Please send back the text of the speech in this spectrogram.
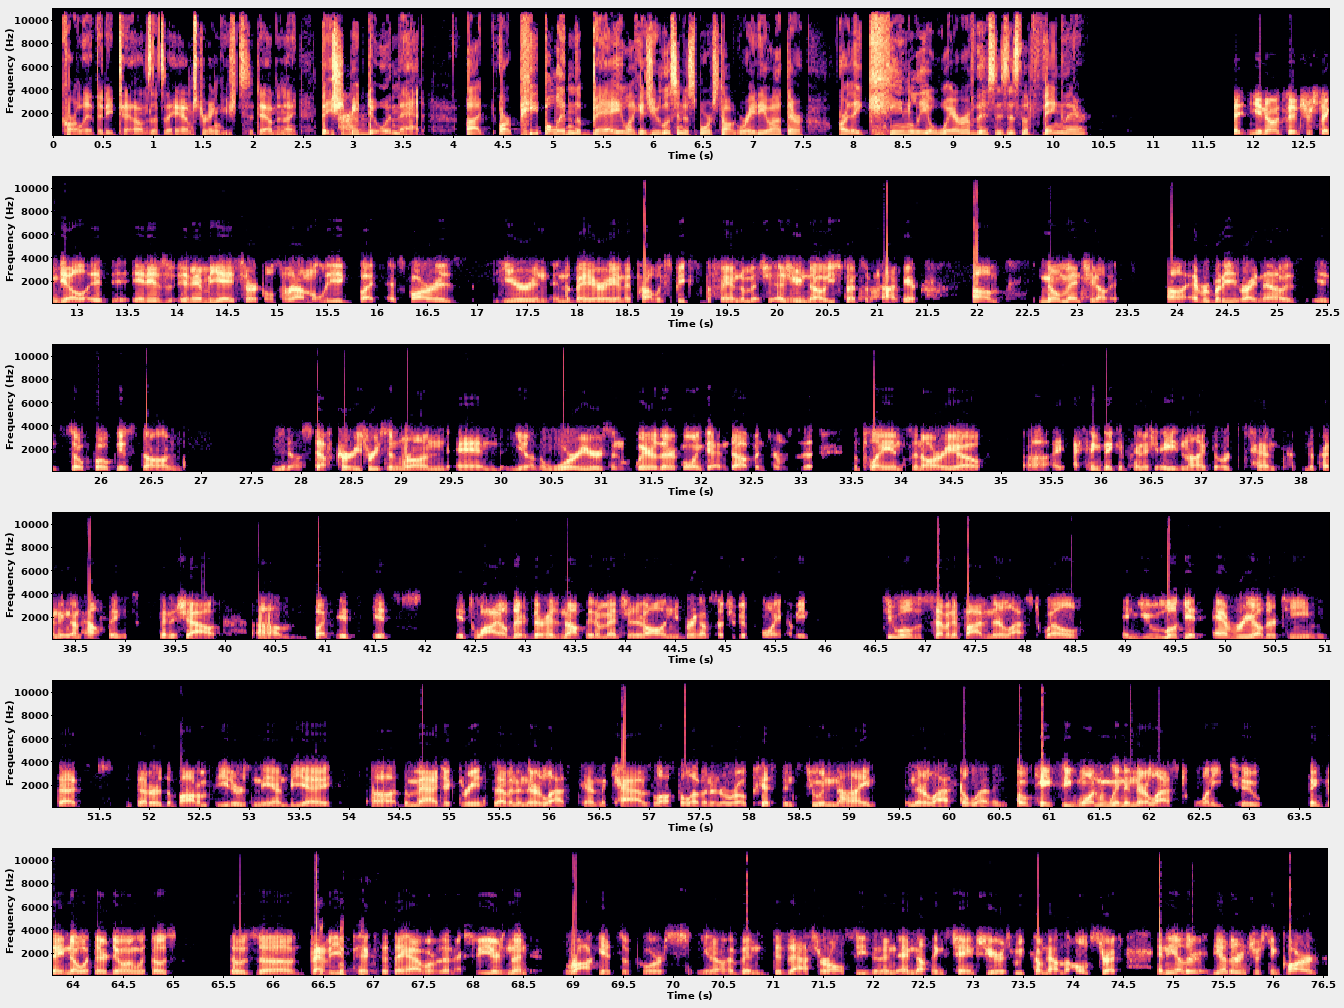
Karl-Anthony Towns, that's a hamstring. You should sit down tonight. They should be doing that. Uh, are people in the Bay, like as you listen to sports talk radio out there, are they keenly aware of this? Is this the thing there? Uh, you know, it's interesting, Gil. It, it is in NBA circles around the league, but as far as here in, in the Bay Area, and it probably speaks to the fandom. As, as you know, you spent some time here. Um, no mention of it. Uh, everybody right now is is so focused on you know Steph Curry's recent run and you know the Warriors and where they're going to end up in terms of the the play-in scenario. Uh, I, I think they could finish eighth, ninth, or tenth, depending on how things finish out. Um, but it's it's it's wild. There there has not been a mention at all. And you bring up such a good point. I mean, T Wolves is seven and five in their last twelve, and you look at every other team that's that are the bottom feeders in the NBA. Uh, the Magic three and seven in their last ten. The Cavs lost eleven in a row. Pistons two and nine in their last eleven. OKC one win in their last twenty two. think they know what they're doing with those those uh, bevy of picks that they have over the next few years. And then Rockets, of course, you know, have been disaster all season, and, and nothing's changed here as we come down the home stretch. And the other the other interesting part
